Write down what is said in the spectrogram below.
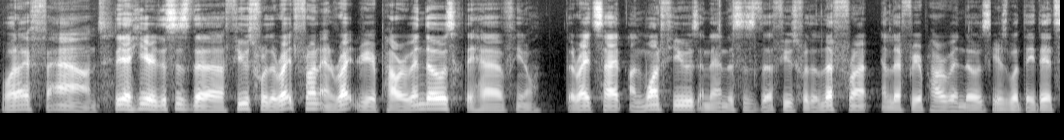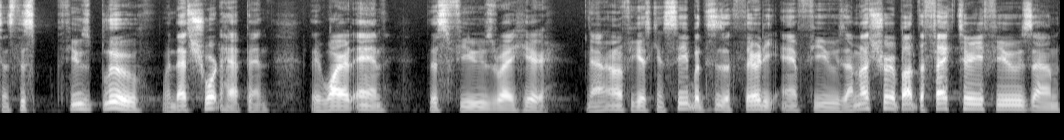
what I found. Yeah, here, this is the fuse for the right front and right rear power windows. They have, you know, the right side on one fuse, and then this is the fuse for the left front and left rear power windows. Here's what they did. Since this fuse blew, when that short happened, they wired in this fuse right here. Now, I don't know if you guys can see, but this is a 30 amp fuse. I'm not sure about the factory fuse. Um,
